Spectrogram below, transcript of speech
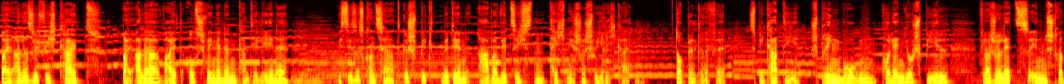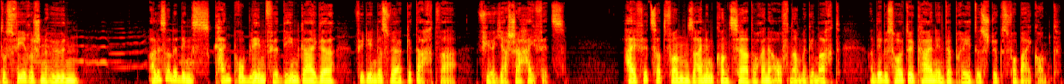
Bei aller Süffigkeit, bei aller weit ausschwingenden Kantilene ist dieses Konzert gespickt mit den aberwitzigsten technischen Schwierigkeiten. Doppelgriffe, Spicati, Springbogen, Colegno-Spiel, Flageoletts in stratosphärischen Höhen. Alles allerdings kein Problem für den Geiger, für den das Werk gedacht war, für Jascha Heifetz. Heifetz hat von seinem Konzert auch eine Aufnahme gemacht, an der bis heute kein Interpret des Stücks vorbeikommt.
